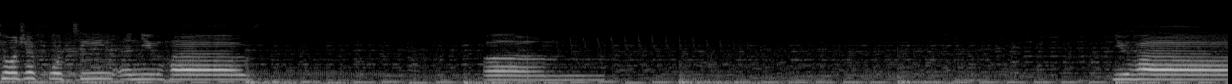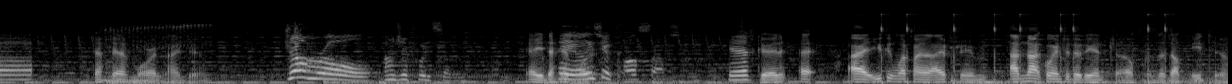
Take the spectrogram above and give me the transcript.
214, and you have um. You have Definitely have to have more than I do. drum roll 147. Yeah, you definitely Hey, at least your call stops. Yeah, that's good. Uh, Alright, you can watch my live stream. I'm not going to do the intro, because I don't need to.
